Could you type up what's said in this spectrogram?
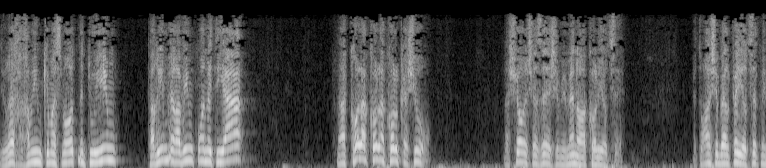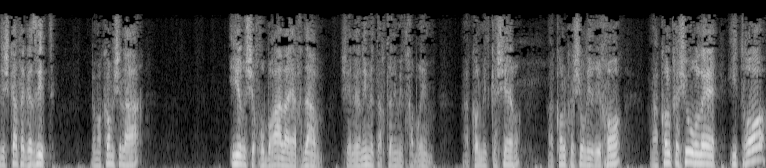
דברי חכמים כמסמרות נטועים, פרים ורבים כמו נטייה, והכל הכל הכל קשור לשורש הזה שממנו הכל יוצא. ותורה שבעל פה יוצאת מלשכת הגזית, במקום של העיר שחוברה לה יחדיו, שעליונים ותחתונים מתחברים, והכל מתקשר, והכל קשור ליריחו, והכל קשור ליתרו,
